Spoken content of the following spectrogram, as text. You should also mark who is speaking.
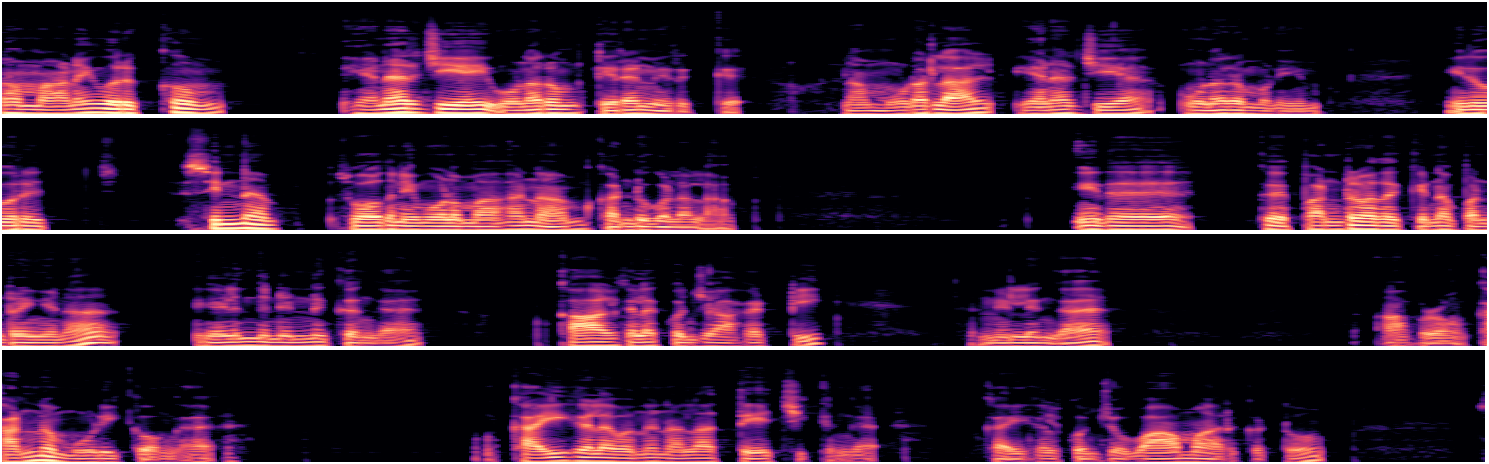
Speaker 1: நம் அனைவருக்கும் எனர்ஜியை உணரும் திறன் இருக்குது நம் உடலால் எனர்ஜியை உணர முடியும் இது ஒரு சின்ன சோதனை மூலமாக நாம் கண்டுகொள்ளலாம் இது பண்ணுறதுக்கு என்ன பண்ணுறீங்கன்னா எழுந்து நின்றுக்குங்க கால்களை கொஞ்சம் அகட்டி நில்லுங்க அப்புறம் கண்ணை மூடிக்கோங்க கைகளை வந்து நல்லா தேய்ச்சிக்குங்க கைகள் கொஞ்சம் வாமாக இருக்கட்டும்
